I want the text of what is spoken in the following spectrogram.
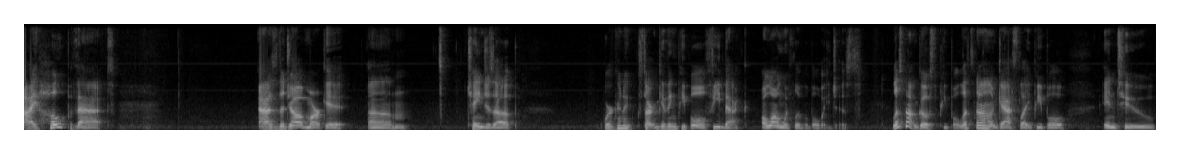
I hope that as the job market um, changes up, we're gonna start giving people feedback along with livable wages. Let's not ghost people. Let's not gaslight people into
